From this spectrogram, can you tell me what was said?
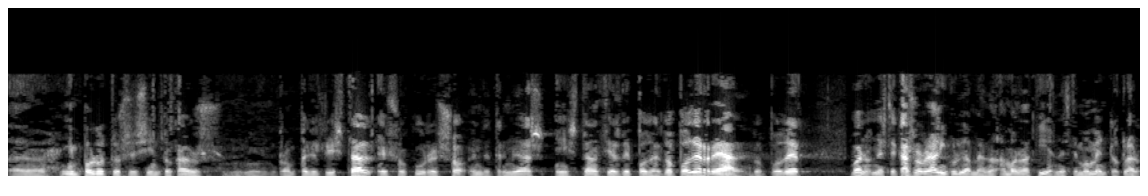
eh, impolutos e sin tocaros romper o cristal, eso ocurre só en determinadas instancias de poder, do poder real, do poder real, bueno, neste caso real incluída a monarquía neste momento, claro,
